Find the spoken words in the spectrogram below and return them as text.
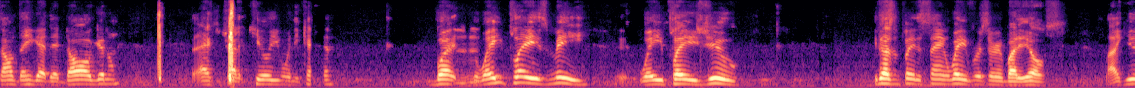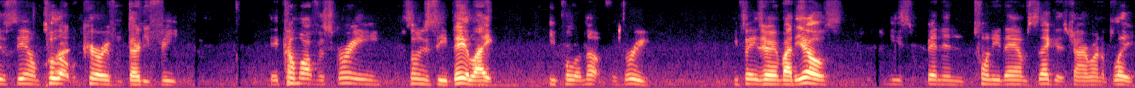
I don't think he got that dog in him to actually try to kill you when he can. But Mhm. the way he plays me, the way he plays you, he doesn't play the same way versus everybody else. Like you see him pull up with Curry from 30 feet. He come off a screen as soon as you see daylight, he pulling up from three. He plays everybody else. He's spending 20 damn seconds trying to run a play.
